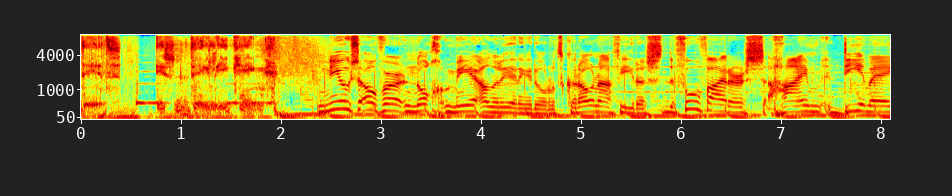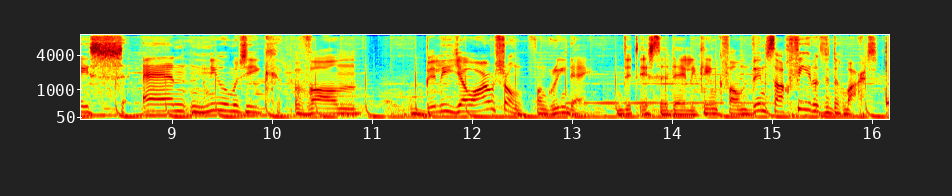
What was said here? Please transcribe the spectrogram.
Dit is Daily King. Nieuws over nog meer annuleringen door het coronavirus. De Foo Fighters, Haim, DMA's en nieuwe muziek van Billy Joe Armstrong van Green Day. Dit is de Daily King van dinsdag 24 maart.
